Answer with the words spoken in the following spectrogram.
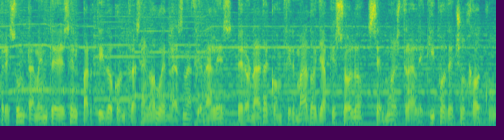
presuntamente es el partido contra Sanou en las nacionales, pero nada confirmado ya que solo se muestra al equipo de Chohoku,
